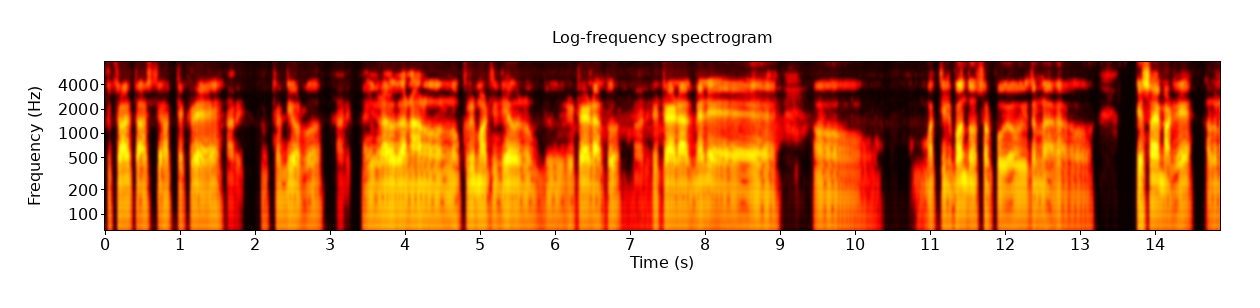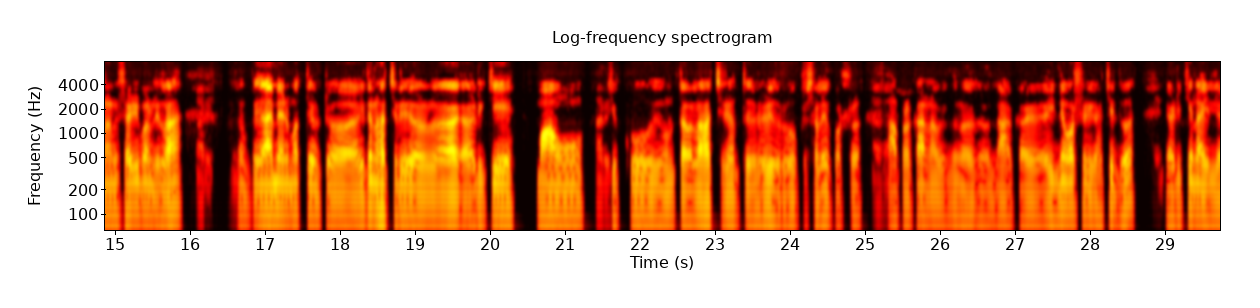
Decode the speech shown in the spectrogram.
ಪಿತ್ರಾಳಿತ ಆಸ್ತಿ ಹತ್ತು ಎಕರೆ. ಹಾ ರೀ. ನಮ್ಮ ತಂದೆಯವರು. ಹಾ ರೀ. ಇದ್ರೊಳಗೆ ನಾನು ನೌಕರಿ ಮಾಡ್ತಿದ್ದೆ ರಿಟೈರ್ಡ್ ಆಯ್ತು ಹಾ ರೀ. ರಿಟೈರ್ಡ್ ಆದಮೇಲೆ ಮತ್ತಿಲ್ಲಿ ಬಂದು ಒಂದು ಸ್ವಲ್ಪ ಇದನ್ನು ಬೇಸಾಯ ಮಾಡಿರಿ ಅದು ನನಗೆ ಸರಿ ಬಂದಿಲ್ಲ ಆಮೇಲೆ ಮತ್ತೆ ಇದನ್ನು ಹಚ್ಚಿರಿ ಅಡಿಕೆ ಮಾವು. ಚಿಕ್ಕು ಇಂಥವೆಲ್ಲ ಹಚ್ಚಿರಿ ಅಂತ ಹೇಳಿದರು ಸಲಹೆ ಕೊಟ್ಟರು ಆ ಪ್ರಕಾರ ನಾವು ಇದನ್ನು ನಾಲ್ಕು ಐದನೇ ವರ್ಷ ಈಗ ಹಚ್ಚಿದ್ದು. ಅಡಿಕೆನ ಇಲ್ಲಿ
